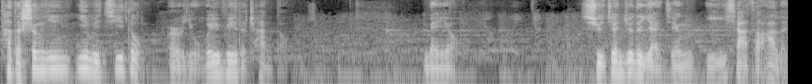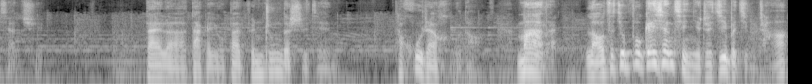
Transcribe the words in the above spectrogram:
他的声音因为激动而有微微的颤抖。没有。许建军的眼睛一下子暗了下去，待了大概有半分钟的时间。他忽然吼道：“妈的，老子就不该相信你这鸡巴警察！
